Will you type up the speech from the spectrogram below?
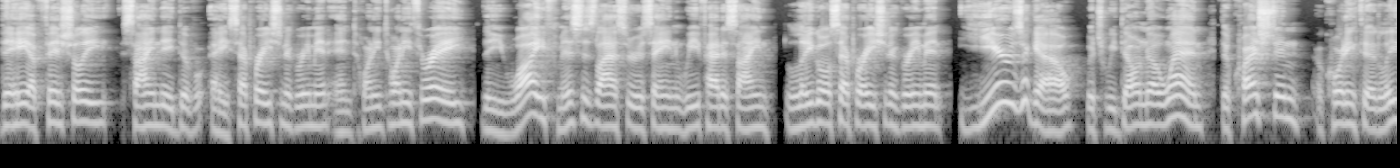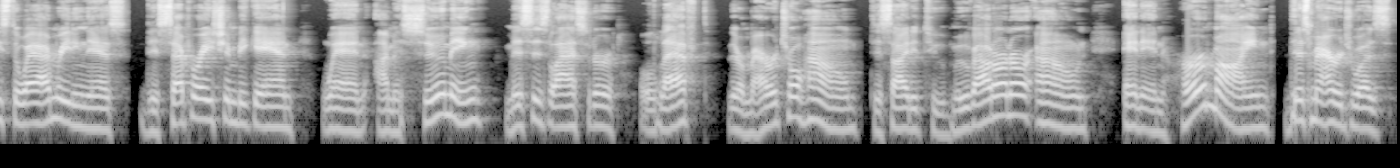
they officially signed a, a separation agreement in 2023. The wife, Mrs. Lassiter, is saying we've had to sign legal separation agreement years ago, which we don't know when. The question, according to at least the way I'm reading this, the separation began when I'm assuming Mrs. Lassiter left their marital home, decided to move out on her own, and in her mind, this marriage was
